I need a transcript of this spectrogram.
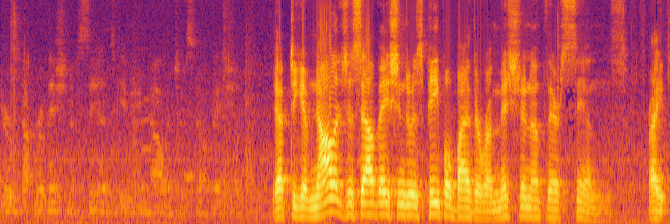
your remission of sins give you knowledge of salvation. You have to give knowledge of salvation to his people by the remission of their sins. Right.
